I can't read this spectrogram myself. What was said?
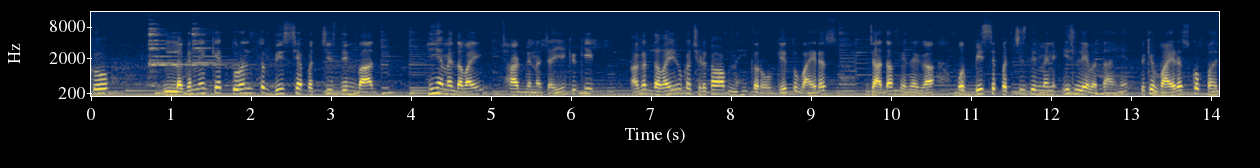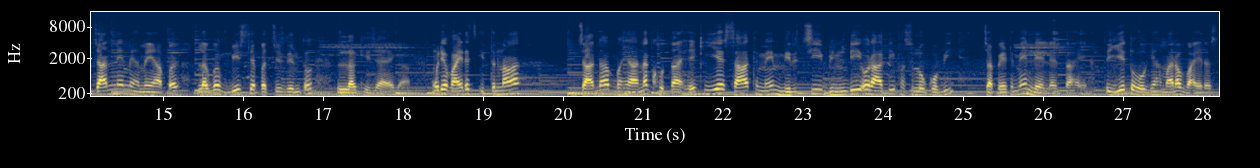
को लगने के तुरंत 20 या 25 दिन बाद ही हमें दवाई छाट देना चाहिए, क्योंकि अगर दवाइयों का छिड़काव आप नहीं करोगे तो वायरस ज़्यादा फैलेगा और 20 से 25 दिन मैंने इसलिए बताए हैं क्योंकि वायरस को पहचानने में हमें यहाँ पर लगभग 20 से 25 दिन तो लग ही जाएगा। और ये वायरस इतना ज़्यादा भयानक होता है कि ये साथ में मिर्ची, भिंडी और आदि फ़सलों को भी चपेट में ले लेता है। तो ये तो हो गया हमारा वायरस।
